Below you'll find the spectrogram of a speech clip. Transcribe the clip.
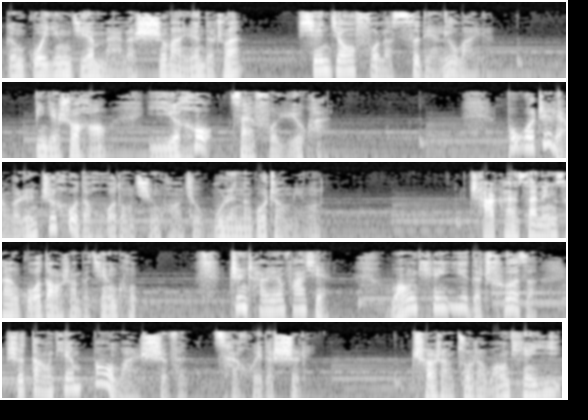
跟郭英杰买了十万元的砖。先交付了四点六万元，并且说好以后再付余款。不过这两个人之后的活动情况就无人能够证明了。查看三零三国道上的监控，侦查员发现王天一的车子是当天傍晚时分才回的市里，车上坐着王天一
